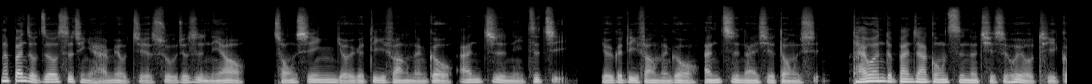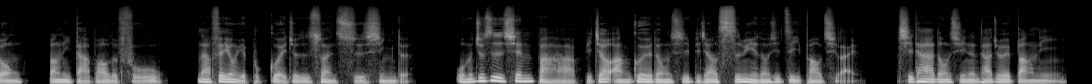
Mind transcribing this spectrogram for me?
那搬走之后，事情也还没有结束，就是你要重新有一个地方能够安置你自己，有一个地方能够安置那些东西。台湾的搬家公司呢，其实会有提供帮你打包的服务，那费用也不贵，就是算实薪的。我们就是先把比较昂贵的东西、比较私密的东西自己包起来，其他的东西呢，他就会帮你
